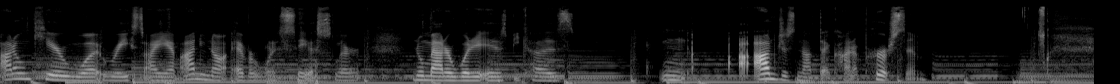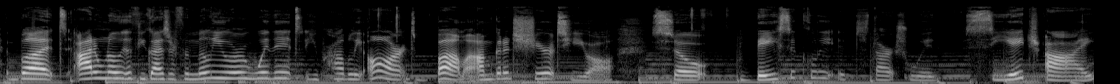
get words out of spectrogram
I don't care what race I am. I do not ever want to say a slur, no matter what it is, because mm, I'm just not that kind of person. But I don't know if you guys are familiar with it. You probably aren't, but I'm gonna share it to y'all. So basically, it starts with C H I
